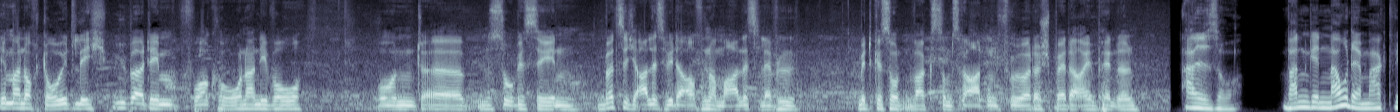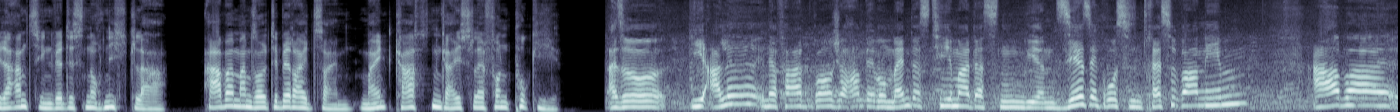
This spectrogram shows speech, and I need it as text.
immer noch deutlich über dem Vor-Corona-Niveau. Und äh, so gesehen wird sich alles wieder auf ein normales Level mit gesunden Wachstumsraten früher oder später einpendeln. Also, wann genau der Markt wieder anziehen wird, ist noch nicht klar. Aber man sollte bereit sein, meint Carsten Geißler von Pucki. Also wie alle in der Fahrradbranche haben wir im Moment das Thema, dass wir ein sehr, sehr großes Interesse wahrnehmen, aber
